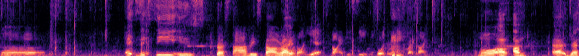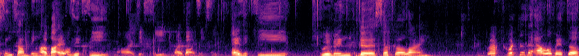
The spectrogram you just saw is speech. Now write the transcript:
The exit C is the Star Vista, right? No, not yet. Not at DC. It's going to the west line. No, I- I'm addressing something about exit C. Oh, is it C? What about is it C? Exit C within the circle line. We're going to the elevator.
